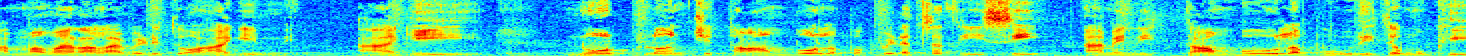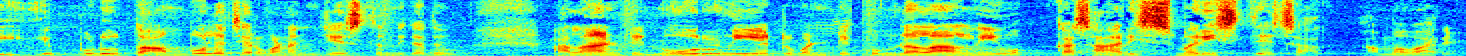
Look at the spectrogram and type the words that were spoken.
అమ్మవారు అలా వెడుతూ ఆగింది. ఆగి నోట్లోంచి తాంబూలపు పిడచ తీసి ఆమె ని తాంబూల ఎప్పుడు తాంబూల చర్వణం చేస్తుంది కదూ? అలాంటి నోరుని అటువంటి కుండలాల్ని ఒక్కసారి స్మరిస్తే చాలు అమ్మవారివి.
